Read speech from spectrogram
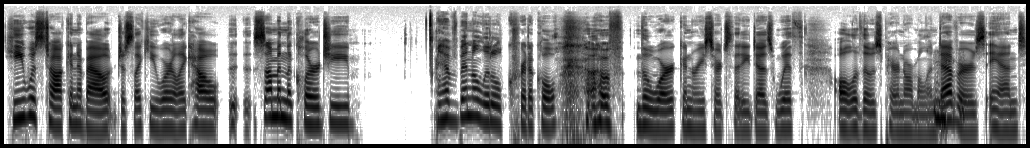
He was talking about just like you were, like how uh, some in the clergy have been a little critical of the work and research that he does with all of those paranormal endeavors. And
